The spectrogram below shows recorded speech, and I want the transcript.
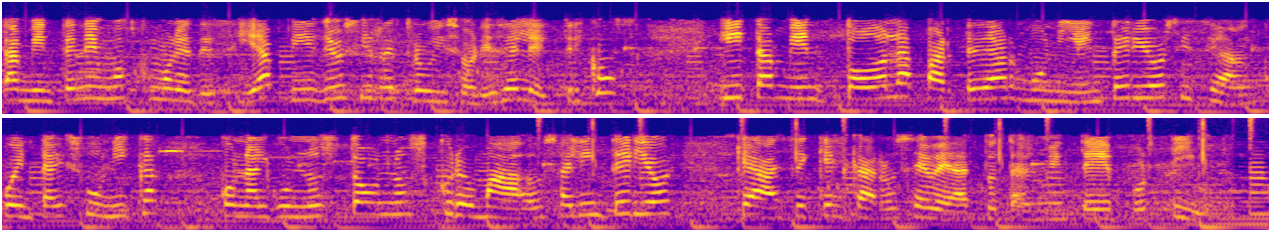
También tenemos, como les decía, vidrios y retrovisores eléctricos y también toda la parte de armonía interior, si se dan cuenta, es única, con algunos tonos cromados al interior que hace que el carro se vea totalmente deportivo.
